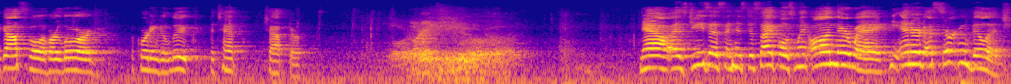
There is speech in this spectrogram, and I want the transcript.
The Gospel of our Lord according to Luke, the 10th chapter. Now, as Jesus and his disciples went on their way, he entered a certain village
